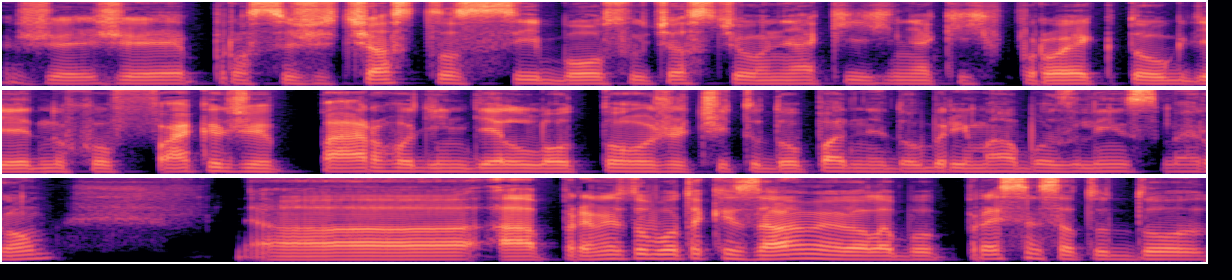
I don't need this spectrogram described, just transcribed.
Že, že proste, že často si bol súčasťou nejakých, nejakých projektov, kde jednoducho fakt, že pár hodín delilo od toho, že či to dopadne dobrým alebo zlým smerom a, pre mňa to bolo také zaujímavé, lebo presne sa to do,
